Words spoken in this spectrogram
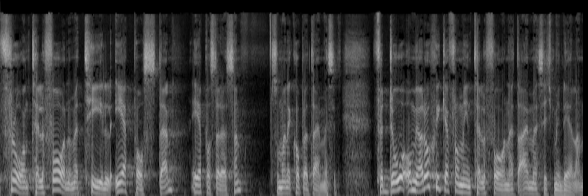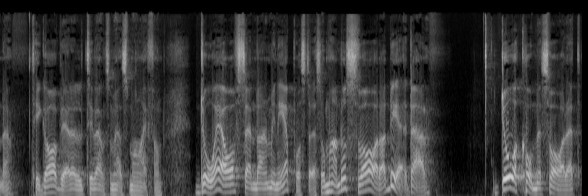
från telefonnumret till e-posten, e-postadressen som man är kopplad till iMessage. För då, om jag då skickar från min telefon ett iMessage-meddelande till Gabriel eller till vem som helst som har en iPhone. Då är avsändaren min e-postadress. Om han då svarar det där, då kommer svaret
